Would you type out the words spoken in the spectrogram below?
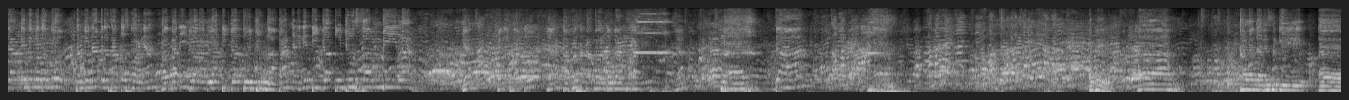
yang ditunggu-tunggu tentunya beda satu skornya. Kalau tadi juara 2 378, yang ini 379. Ya, beda satu ya, tapi sangat menentukan sekali Oke. Eh, kalau dari segi eh,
